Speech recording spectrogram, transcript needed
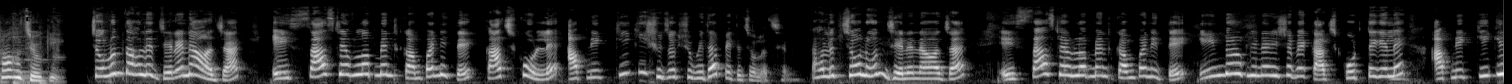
সহযোগী। চলুন তাহলে জেনে নেওয়া যাক, এই সাস ডেভেলপমেন্ট কোম্পানিতে কাজ করলে আপনি কি কি সুযোগ সুবিধা পেতে চলেছেন? তাহলে চলুন জেনে নেওয়া যাক, এই সাস ডেভেলপমেন্ট কোম্পানিতে ইনডোর ক্লিনার হিসেবে কাজ করতে গেলে আপনি কি কি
